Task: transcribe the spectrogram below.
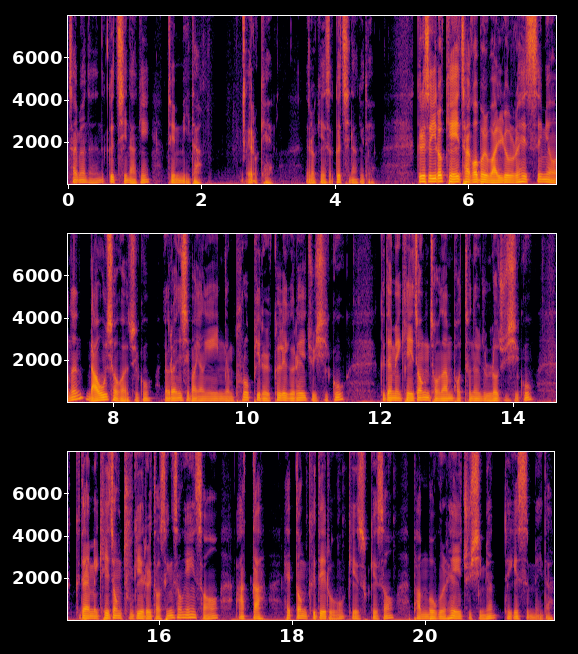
참여는 끝이 나게 됩니다. 이렇게 이렇게 해서 끝이 나게 돼. 그래서 이렇게 작업을 완료를 했으면은 나오셔가지고 11시 방향에 있는 프로필을 클릭을 해주시고 그 다음에 계정 전환 버튼을 눌러주시고 그 다음에 계정 두 개를 더 생성해서 아까 했던 그대로 계속해서 반복을 해 주시면 되겠습니다.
